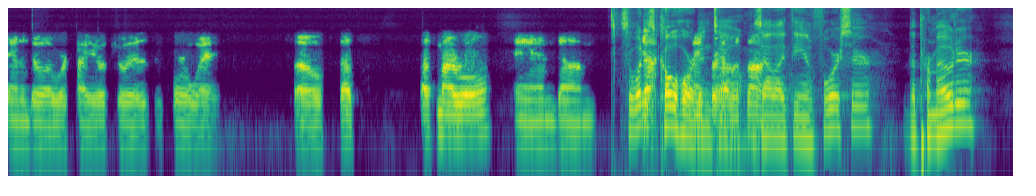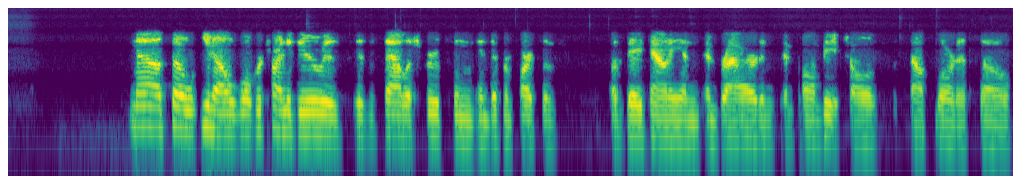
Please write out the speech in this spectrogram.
Shenandoah, where Calle is, and Four-Way. So that's that's my role. And um, so, what yeah, does cohort thanks for having entail? Is that like the enforcer, the promoter? No, so you know what we're trying to do is is establish groups in, in different parts of, of Dade County and, and Broward and, and Palm Beach, all of South Florida. So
